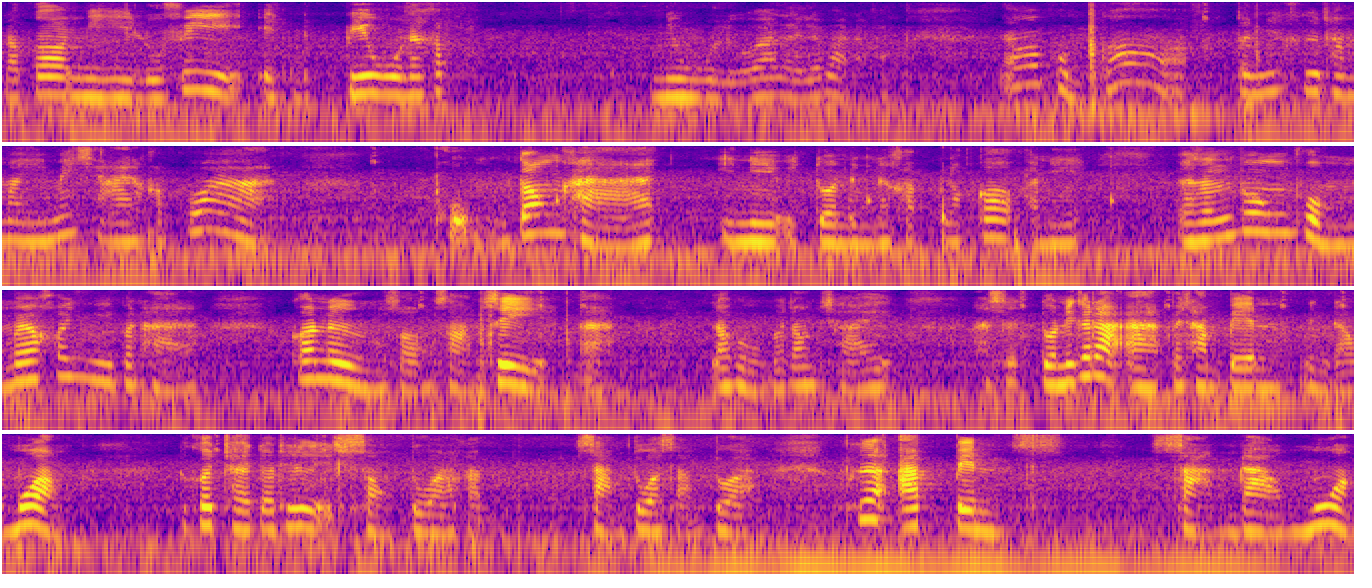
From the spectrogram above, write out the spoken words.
แล้วก็มีลูฟี่เอ็ดบิวนะครับนิวหรือว่าอะไรหรือเปล่านะครับ แล้วผมก็ตอนนี้คือทำไมไม่ใช้นะครับเพราะว่า ผมต้องหาอีนิวอีกตัวหนึ่งนะครับ แล้วก็อันนี้ดังนั้นพวกผมไม่ค่อยมีปัญหาก็หนึ่งสองสามสี่อะแล้วผมก็ต้องใช้ตัวนี้ก็ได้อะไปทำเป็นหนึ่งดาวม่วง แล้วก็ใช้ตัวที่เหลืออีกสองตัวนะครับสามตัวสามตัว เพื่ออัพเป็นสามดาวม่วง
